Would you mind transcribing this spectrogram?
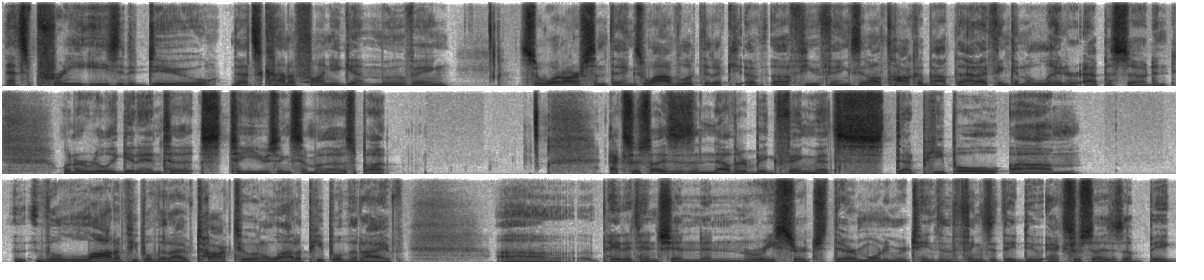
That's pretty easy to do. That's kind of fun. You get moving. So, what are some things? Well, I've looked at a, a, a, few things, and I'll talk about that. I think in a later episode, and when I really get into to using some of those. But exercise is another big thing that's that people, um, the lot of people that I've talked to, and a lot of people that I've uh, paid attention and researched their morning routines and the things that they do, exercise is a big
